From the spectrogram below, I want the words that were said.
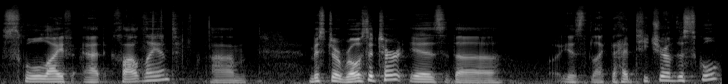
school life at Cloudland. Um, Mr. Rossiter is the is like the head teacher of this school.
